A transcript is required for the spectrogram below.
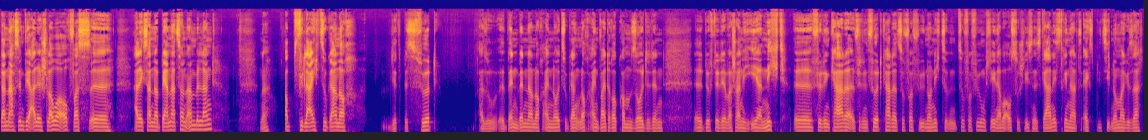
danach sind wir alle schlauer, auch was äh, Alexander Bernhardsson anbelangt. Ne? Ob vielleicht sogar noch jetzt bis Fürth, also äh, wenn, wenn da noch ein Neuzugang, noch ein weiterer kommen sollte, dann äh, dürfte der wahrscheinlich eher nicht äh, für den Kader, für den Fürth-Kader zur Verfügung, noch nicht zu, zur Verfügung stehen, aber auszuschließen ist gar nichts. Trainer hat es explizit nochmal gesagt.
